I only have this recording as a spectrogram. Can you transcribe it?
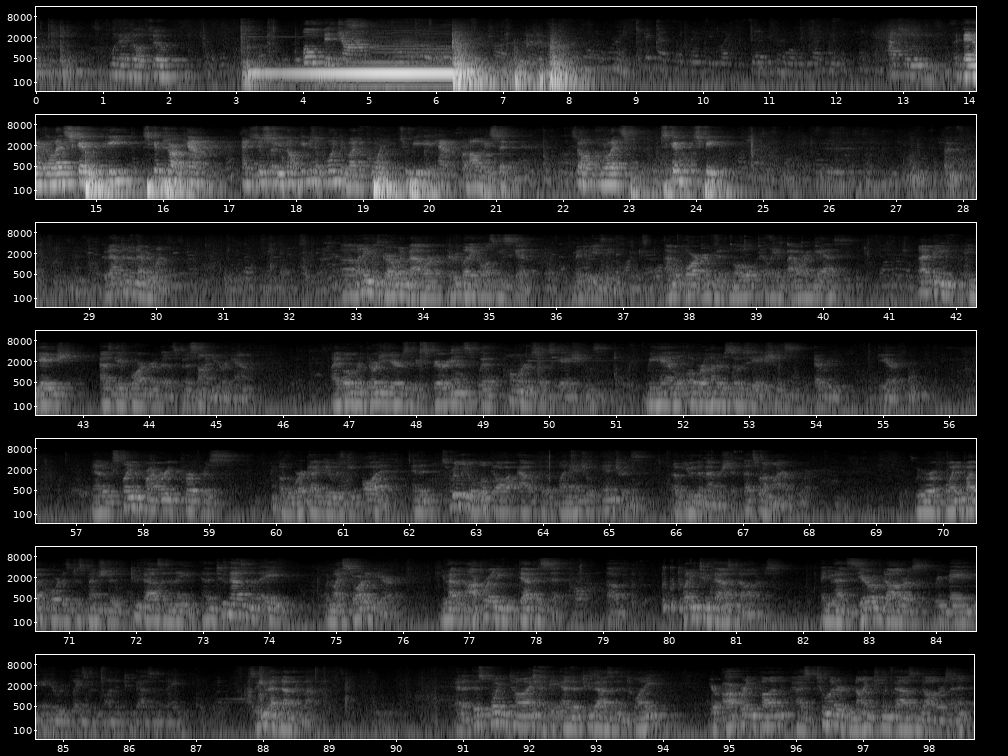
we're gonna go to old business. Absolutely. Then I'm gonna let Skip, he, Skip is our accountant, and just so you know, he was appointed by the court to be the accountant for Holiday City. So, I'm gonna let Skip speak. Good afternoon, everyone. Uh, my name is Gerwin Bauer. Everybody calls me Skip, to make it easy. I'm a partner with Noel Elliott Bauer and Gas. And I've been engaged as the partner that has been assigned to your account. I have over 30 years of experience with homeowner associations. We handle over 100 associations every year. Now, to explain the primary purpose of the work I do is the audit, and it's really to look out out for the financial interests of you, the membership. That's what I'm hired for. We were appointed by the court, as just mentioned, in 2008. And in 2008, when I started here, you had an operating deficit of $22,000, and you had zero dollars remaining in your replacement fund in 2008. So you had nothing left. And at this point in time, at the end of 2020, your operating fund has $219,000 in it,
